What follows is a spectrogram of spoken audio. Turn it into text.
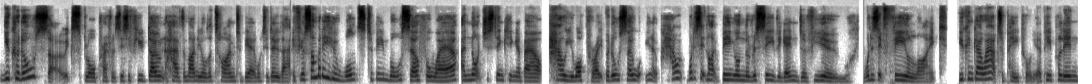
You could also explore preferences if you don't have the money or the time to be able to do that. If you're somebody who wants to be more self aware and not just thinking about how you operate, but also, you know, how what is it like being on the receiving end of you? What does it feel like? You can go out to people, you know, people in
